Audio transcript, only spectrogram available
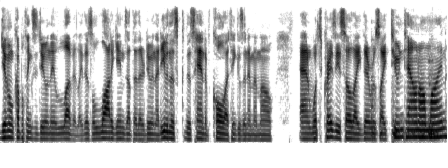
give them a couple things to do, and they love it. Like there's a lot of games out there that are doing that. Even this this Hand of Kul, I think, is an MMO. And what's crazy, so like there was like Toontown Online.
